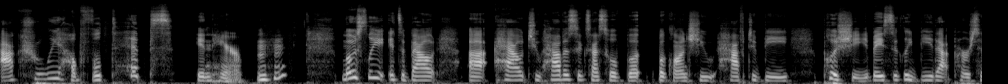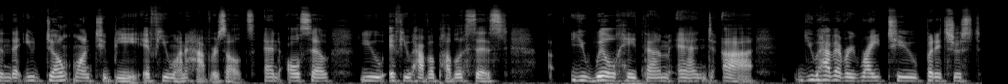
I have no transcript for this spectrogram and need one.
actually helpful tips in here. Mm-hmm. Mostly, it's about uh, how to have a successful book book launch. You have to be pushy, basically, be that person that you don't want to be if you want to have results. And also, you, if you have a publicist, you will hate them, and uh, you have every right to. But it's just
